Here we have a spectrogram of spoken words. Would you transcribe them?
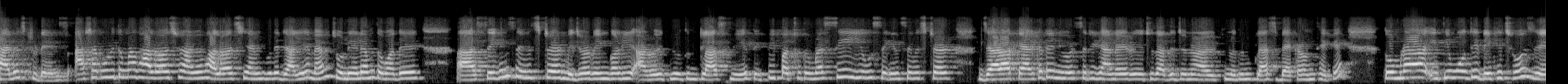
হ্যালো স্টুডেন্টস আশা করি তোমরা ভালো আছো আমি ভালো আছি। আমি তোমাদের জালিয়া ম্যাম চলে এলাম তোমাদের সেকেন্ড সেমিস্টার মেজর বেঙ্গলি আরও একটি নতুন ক্লাস নিয়ে। দেখতেই পাচ্ছ তোমরা সি ইউ সেকেন্ড সেমিস্টার যারা ক্যালকাটা ইউনিভার্সিটির আন্ডারে রয়েছে, তাদের জন্য আর একটি নতুন ক্লাস ব্যাকরণ থেকে। তোমরা ইতিমধ্যে দেখেছ যে,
